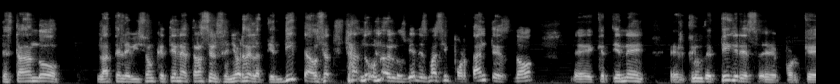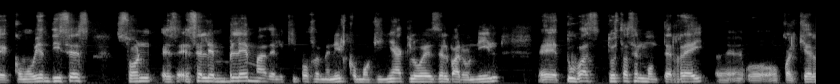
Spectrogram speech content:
te está dando la televisión que tiene atrás el señor de la tiendita, o sea, te está dando uno de los bienes más importantes, ¿no? Eh, que tiene el Club de Tigres, porque como bien dices, son, es, el emblema del equipo femenil, como Guiñac lo es del varonil. tú, vas, tú estás en Monterrey o, o, cualquier,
